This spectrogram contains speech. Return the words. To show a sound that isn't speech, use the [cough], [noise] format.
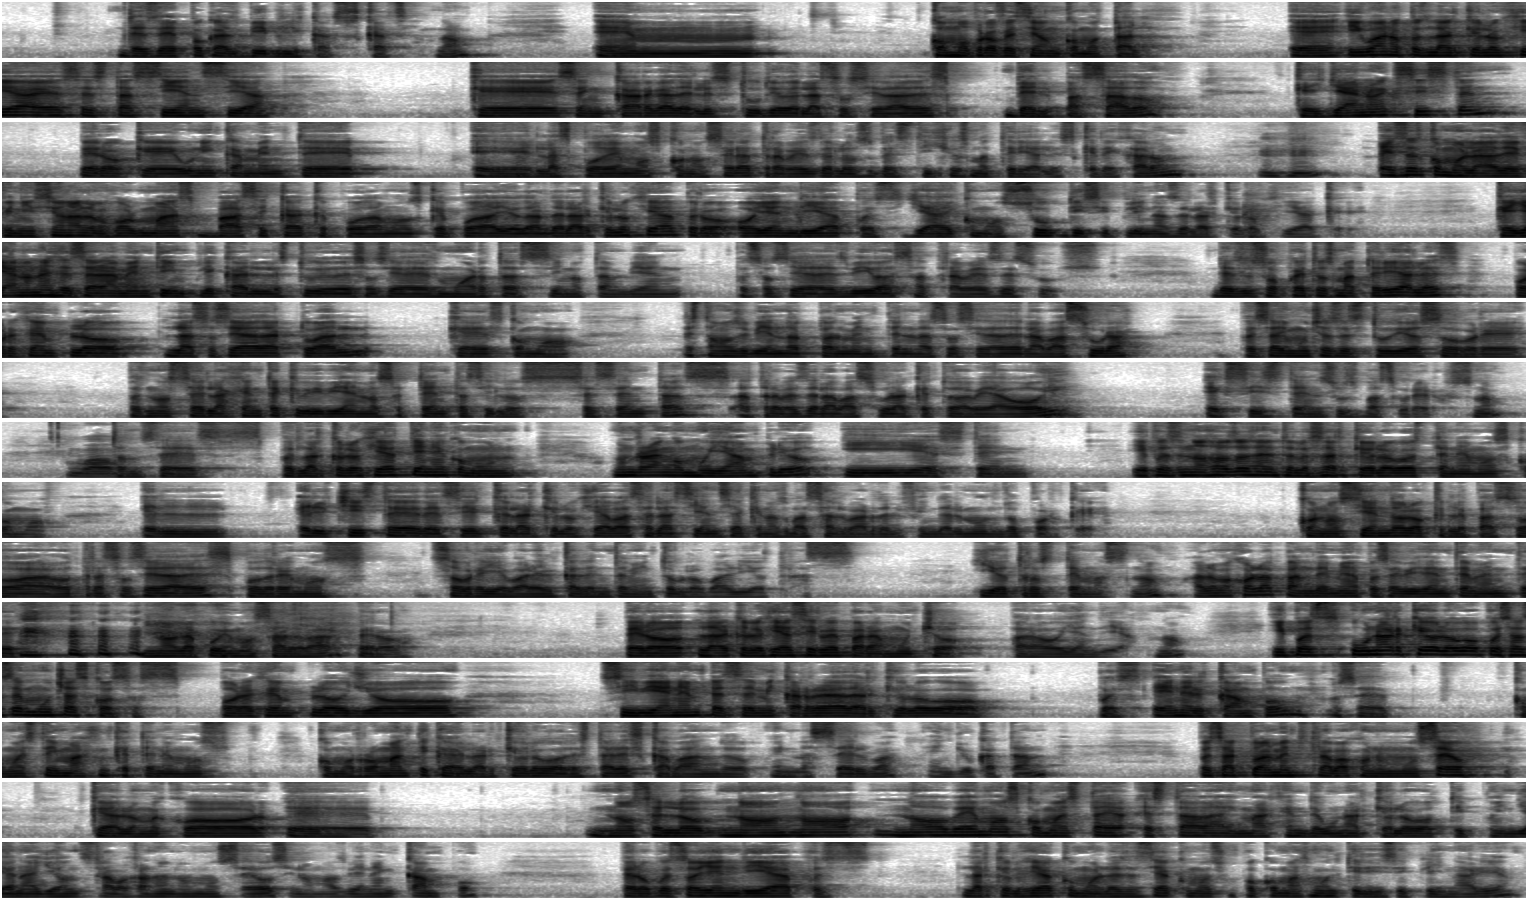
desde épocas bíblicas casi, ¿no? Em, como profesión como tal. Eh, y bueno, pues la arqueología es esta ciencia que se encarga del estudio de las sociedades del pasado que ya no existen, pero que únicamente eh, las podemos conocer a través de los vestigios materiales que dejaron. Esa es como la definición a lo mejor más básica que podamos, que pueda ayudar de la arqueología, pero hoy en día pues ya hay como subdisciplinas de la arqueología que, que ya no necesariamente implica el estudio de sociedades muertas, sino también pues sociedades vivas a través de sus, de sus objetos materiales. Por ejemplo, la sociedad actual, que es como estamos viviendo actualmente en la sociedad de la basura, pues hay muchos estudios sobre pues no sé, la gente que vivía en los 70s y los 60s a través de la basura que todavía hoy existe en sus basureros, ¿no? Entonces, pues la arqueología tiene como un, un, rango muy amplio y, este, y pues nosotros entre los arqueólogos tenemos como el, el chiste de decir que la arqueología va a ser la ciencia que nos va a salvar del fin del mundo porque conociendo lo que le pasó a otras sociedades podremos sobrellevar el calentamiento global y otras y otros temas, ¿no? A lo mejor la pandemia, pues evidentemente [laughs] no la pudimos salvar, pero, pero la arqueología sirve para mucho para hoy en día, ¿no? Y pues un arqueólogo pues hace muchas cosas. Por ejemplo, yo, si bien empecé mi carrera de arqueólogo pues en el campo, o sea, como esta imagen que tenemos como romántica del arqueólogo de estar excavando en la selva, en Yucatán, pues actualmente trabajo en un museo que a lo mejor eh, no, se lo, no, no, no vemos como esta, esta imagen de un arqueólogo tipo Indiana Jones trabajando en un museo, sino más bien en campo. Pero pues hoy en día, pues la arqueología, como les decía, como es un poco más multidisciplinaria,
